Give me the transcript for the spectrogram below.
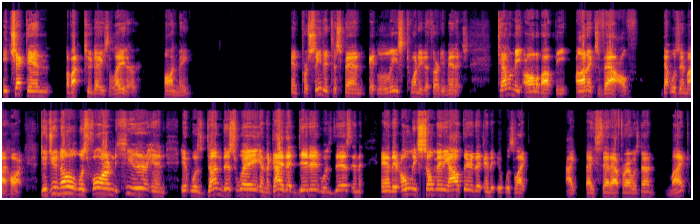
He checked in about two days later on me and proceeded to spend at least 20 to 30 minutes telling me all about the On-X valve that was in my heart. Did you know it was formed here and it was done this way and the guy that did it was this and and there are only so many out there that and it was like I I said after I was done, Mike,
